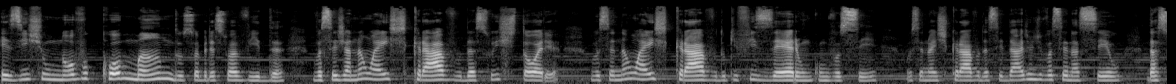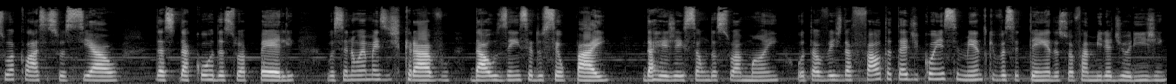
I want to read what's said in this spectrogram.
existe um novo comando sobre a sua vida. Você já não é escravo da sua história. Você não é escravo do que fizeram com você. Você não é escravo da cidade onde você nasceu, da sua classe social, da, da cor da sua pele. Você não é mais escravo da ausência do seu pai, da rejeição da sua mãe, ou talvez da falta até de conhecimento que você tenha da sua família de origem.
